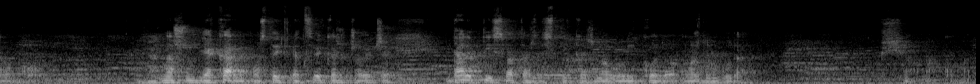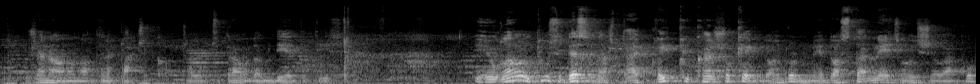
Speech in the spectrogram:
kolo. Naš ljekar me postavi pred sve i kaže čoveče, da li ti shvataš da si ti, kaže, na ovoliko do moždanog udara? Žena ono malo ne plače kao, čoveče, trebamo da mi ti si. I uglavnom tu se desi, znaš, taj klik i kažeš, ok, dobro, ne, dosta, nećemo više ovako,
